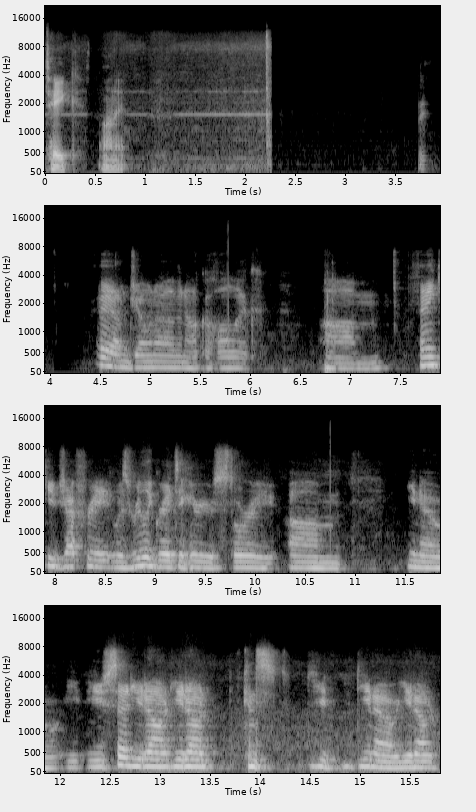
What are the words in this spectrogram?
take on it. Hey, I'm Jonah. I'm an alcoholic. Um, thank you, Jeffrey. It was really great to hear your story. Um, you know, you, you, said you don't, you don't, cons- you, you know, you don't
